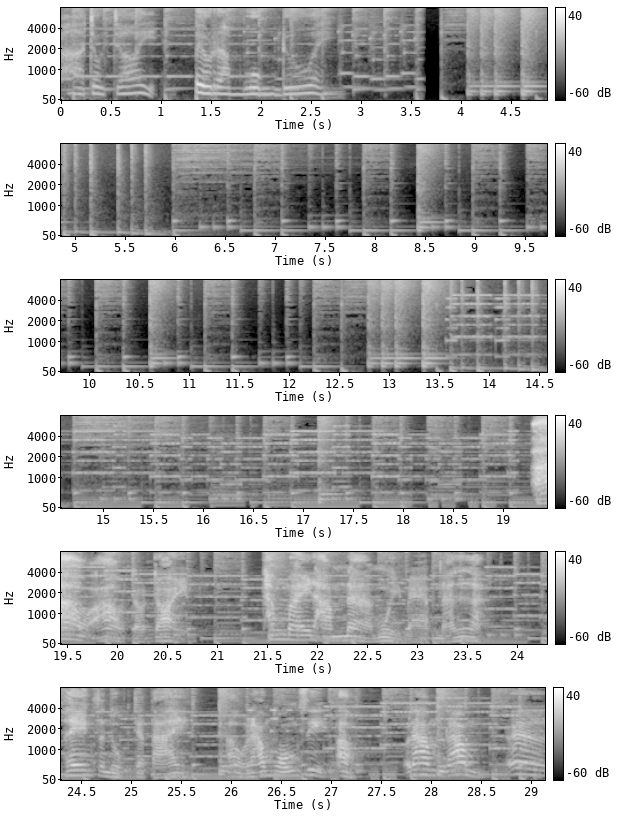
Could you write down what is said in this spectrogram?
พาเจ้าจ้อยไปรำวงด้วยำไมทำหน้ามุ่ยแบบนั้นล่ะ เพลงสนุกจะตาย เอารำวงสิ เอารำรำเออ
